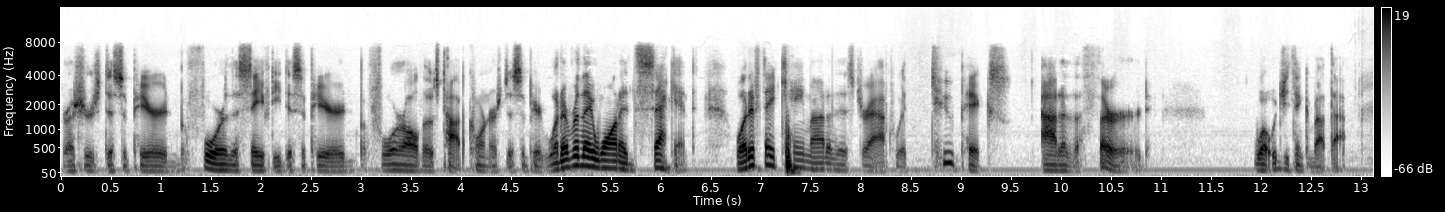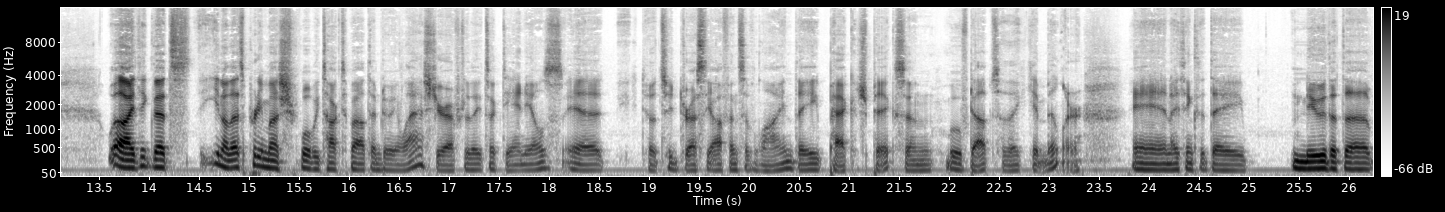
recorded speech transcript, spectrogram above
rushers disappeared, before the safety disappeared, before all those top corners disappeared, whatever they wanted second, what if they came out of this draft with two picks out of the third? What would you think about that? Well, I think that's you know that's pretty much what we talked about them doing last year after they took Daniels uh, to address the offensive line. They packaged picks and moved up so they could get Miller, and I think that they knew that the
